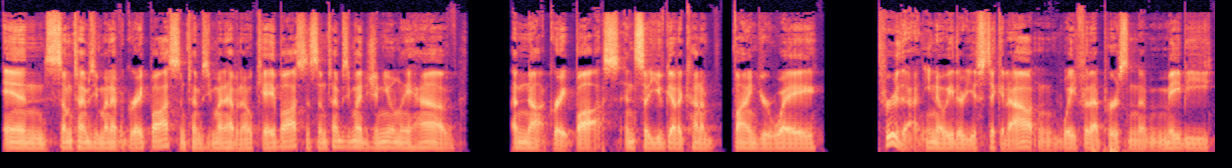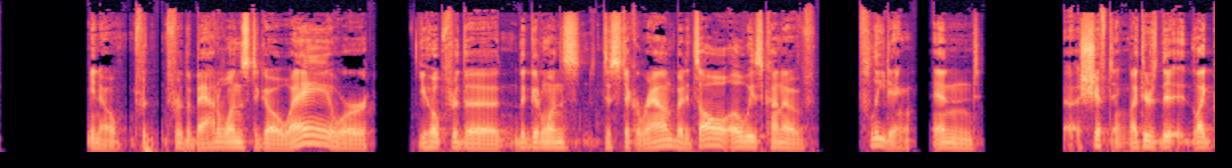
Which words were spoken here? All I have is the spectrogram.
and sometimes you might have a great boss, sometimes you might have an okay boss, and sometimes you might genuinely have a not great boss. And so you've got to kind of find your way through that. You know, either you stick it out and wait for that person to maybe, you know, for for the bad ones to go away, or you hope for the the good ones to stick around. But it's all always kind of fleeting and uh, shifting. Like there's the, like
